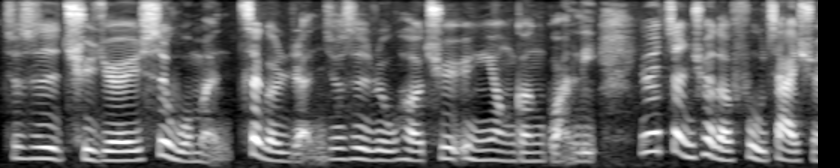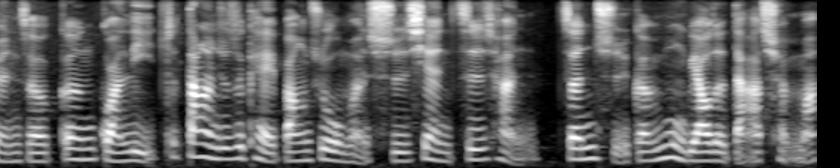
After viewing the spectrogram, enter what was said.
就是取决于是我们这个人就是如何去运用跟管理。因为正确的负债选择跟管理，这当然就是可以帮助我们实现资产增值跟目标的达成嘛，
